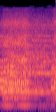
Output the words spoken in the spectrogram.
Bye.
